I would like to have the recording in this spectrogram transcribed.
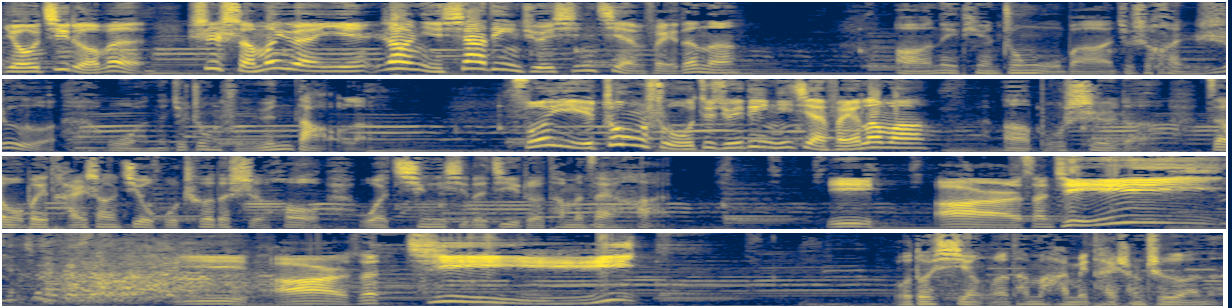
有记者问：“是什么原因让你下定决心减肥的呢？”哦，那天中午吧，就是很热，我呢就中暑晕倒了，所以中暑就决定你减肥了吗？啊，不是的，在我被抬上救护车的时候，我清晰的记着他们在喊：“一二三起，一二三起。”我都醒了，他们还没抬上车呢。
